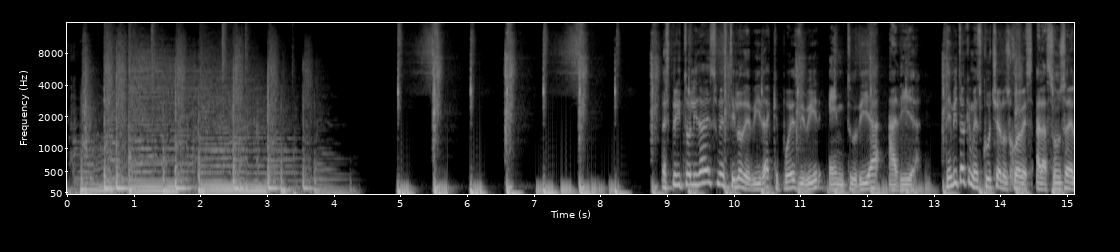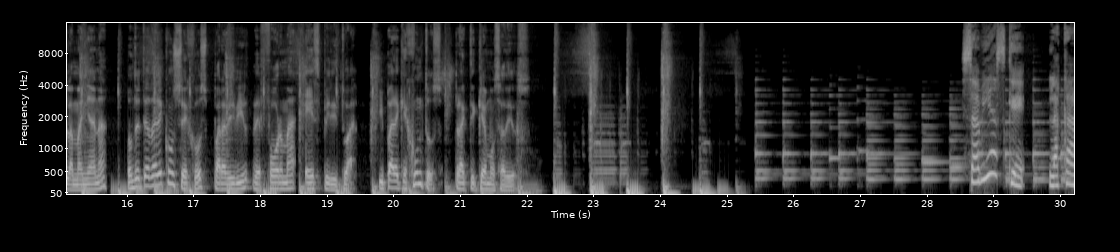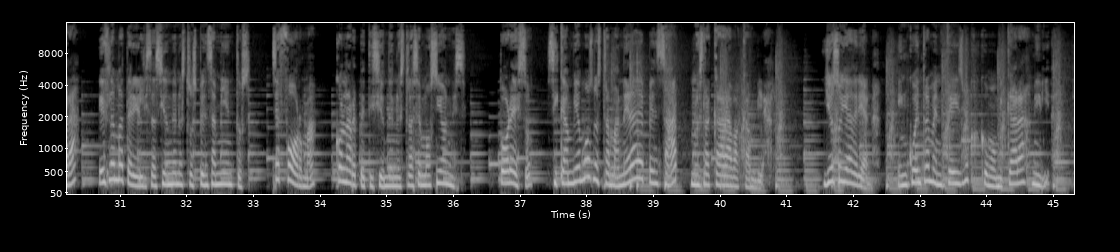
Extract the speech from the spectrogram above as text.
La espiritualidad es un estilo de vida que puedes vivir en tu día a día. Te invito a que me escuches los jueves a las 11 de la mañana, donde te daré consejos para vivir de forma espiritual y para que juntos practiquemos a Dios. ¿Sabías que la cara es la materialización de nuestros pensamientos? Se forma con la repetición de nuestras emociones. Por eso, si cambiamos nuestra manera de pensar, nuestra cara va a cambiar. Yo soy Adriana. Encuéntrame en Facebook como Mi cara, mi vida.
